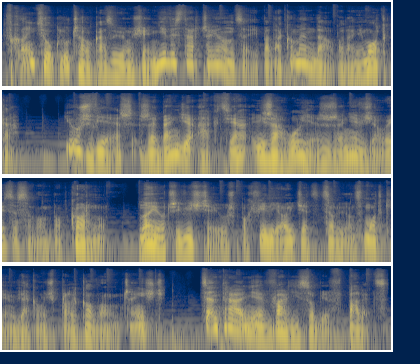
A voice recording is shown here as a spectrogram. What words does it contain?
W końcu klucze okazują się niewystarczające i pada komenda o podanie młotka. Już wiesz, że będzie akcja i żałujesz, że nie wziąłeś ze sobą popcornu. No i oczywiście już po chwili ojciec celując młotkiem w jakąś pralkową część, centralnie wali sobie w palec.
